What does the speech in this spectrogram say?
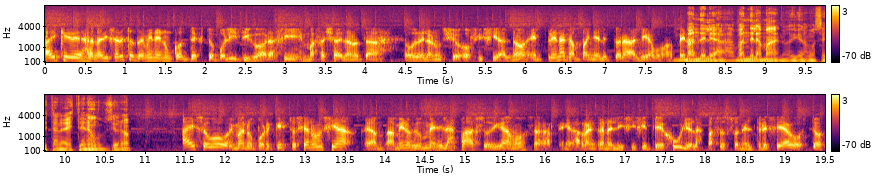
hay que analizar esto también en un contexto político, ahora sí, más allá de la nota o del anuncio oficial, ¿no? En plena campaña electoral, digamos. Van, de la, van de la mano, digamos, este anuncio, ¿no? A eso voy, mano, porque esto se anuncia a, menos de un mes de las pasos, digamos, arrancan el 17 de julio, las pasos son el 13 de agosto,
